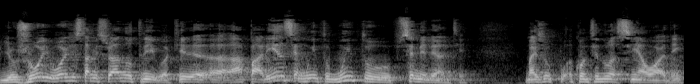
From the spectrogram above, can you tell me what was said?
E o joio hoje está misturado no trigo. Aqui a aparência é muito, muito semelhante. Mas continua assim a ordem:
